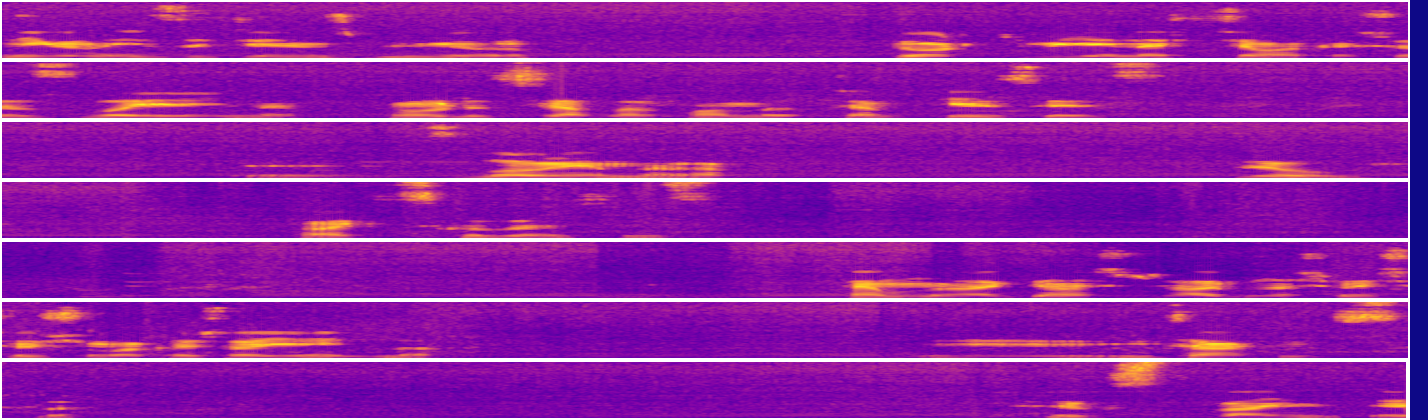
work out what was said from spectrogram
Ne gün izleyeceğinizi bilmiyorum. 4 gibi yayın açacağım arkadaşlar Zula yayını. Orada silahlar falan da atacağım. Gelirseniz e, Zula oynayanlara güzel olur. Belki siz kazanırsınız. Ben bunu her gün, aç, her gün açmaya çalışıyorum arkadaşlar yayını da. E, internetim kısıtlı. Şöyle kısıtlı ben e,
